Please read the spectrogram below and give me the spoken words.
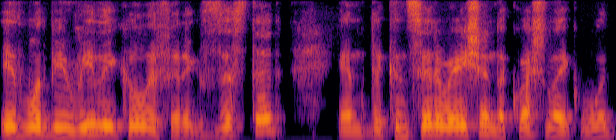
it would be really cool if it existed and the consideration the question like would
